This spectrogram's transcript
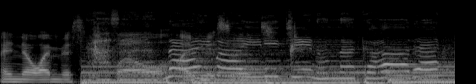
I know, I miss it well. I miss it.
